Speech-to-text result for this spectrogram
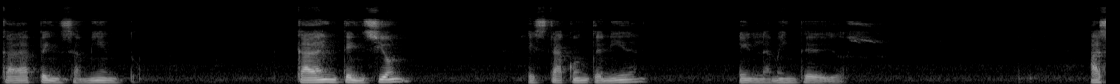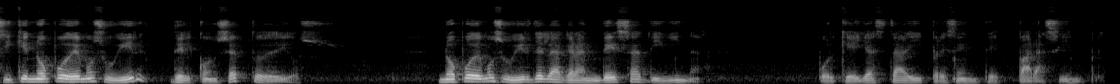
cada pensamiento, cada intención está contenida en la mente de Dios. Así que no podemos huir del concepto de Dios. No podemos huir de la grandeza divina, porque ella está ahí presente para siempre,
